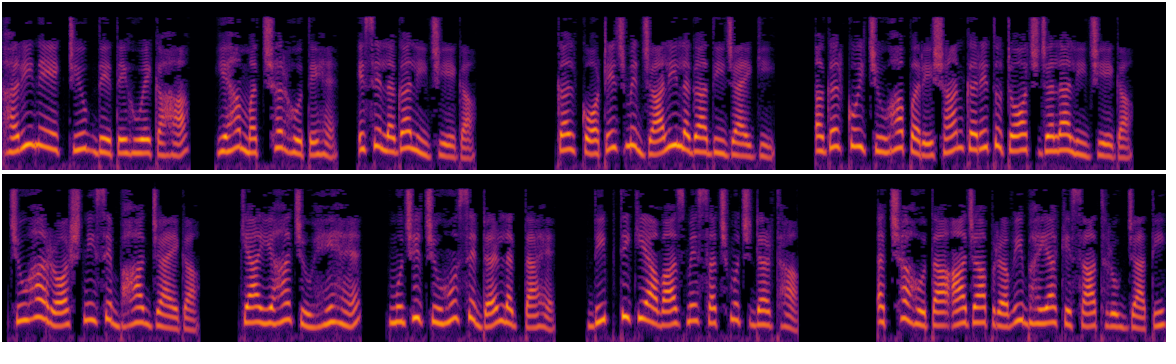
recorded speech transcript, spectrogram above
हरी ने एक ट्यूब देते हुए कहा, यह मच्छर होते हैं, इसे लगा लीजिएगा। कल कॉटेज में जाली लगा दी जाएगी। अगर कोई चूहा परेशान करे तो टॉर्च जला लीजिएगा। चूहा रोशनी से भाग जाएगा। क्या यहाँ चूहे हैं? मुझे चूहों से डर लगता है। दीप्ति की आवाज़ में सचमुच डर था। अच्छा होता, आज आप रवि भैया के साथ रुक जाती,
